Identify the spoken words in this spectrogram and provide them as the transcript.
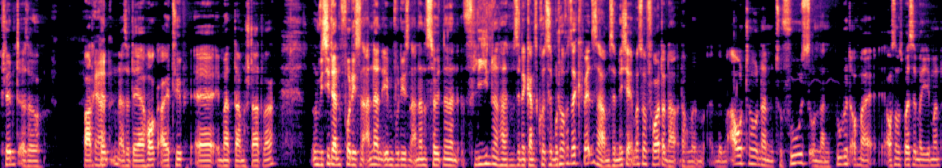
Clint, also Bart ja. Clinton, also der Hawkeye-Typ, äh, immer da am Start war. Und wie sie dann vor diesen anderen, eben vor diesen anderen Söldnern fliehen, dann haben sie eine ganz kurze Motorradsequenz, haben sie nicht ja immer sofort, dann auch mit, mit, dem Auto und dann zu Fuß und dann blutet auch mal ausnahmsweise immer jemand.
